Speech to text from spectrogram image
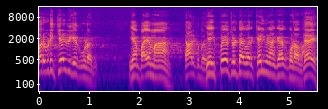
மறுபடியும் கேள்வி கேட்க கூடாது ஏன் பயமா? யாருக்கு பயம்? ஏன் இப்பயே சொல்லிட்டாரு வேற கேள்வி நான் கேட்க கூடாதான் டேய்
